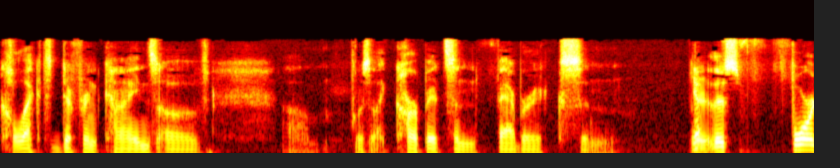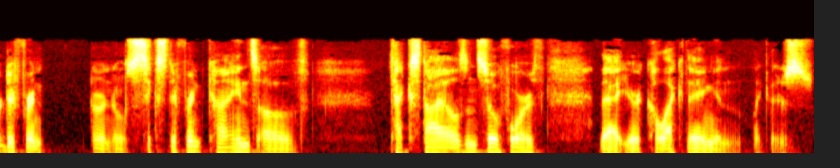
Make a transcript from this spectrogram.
collect different kinds of, um, what was it like carpets and fabrics and yep. there, there's four different or no six different kinds of textiles and so forth that you're collecting and like there's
